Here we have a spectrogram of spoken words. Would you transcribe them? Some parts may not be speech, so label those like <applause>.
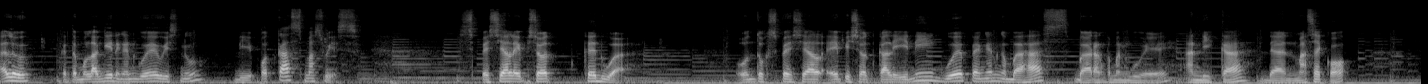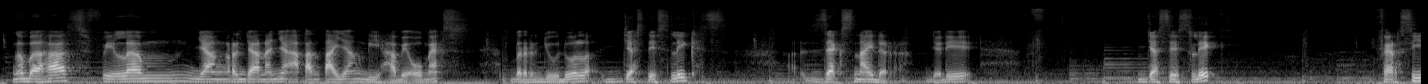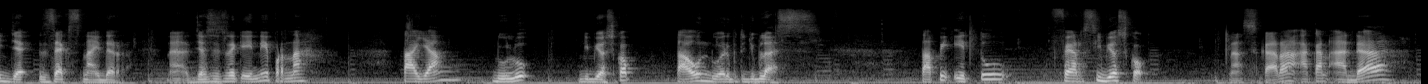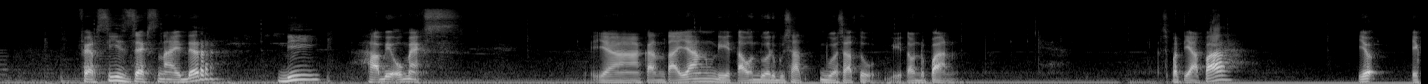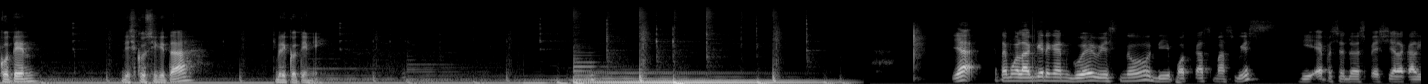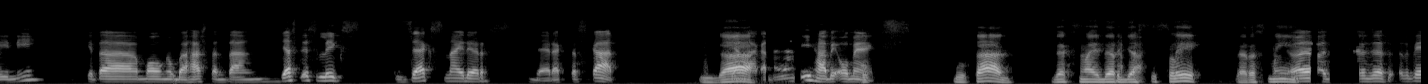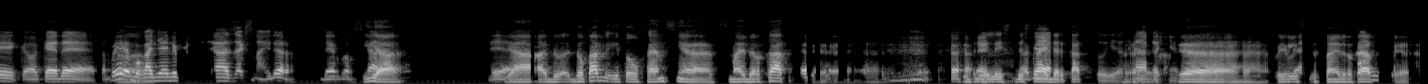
Halo, ketemu lagi dengan gue Wisnu di podcast Mas Wis. Spesial episode kedua. Untuk spesial episode kali ini gue pengen ngebahas bareng teman gue, Andika dan Mas Eko, ngebahas film yang rencananya akan tayang di HBO Max berjudul Justice League Zack Snyder. Jadi Justice League versi Zack Snyder. Nah, Justice League ini pernah tayang dulu di bioskop tahun 2017. Tapi itu versi bioskop. Nah, sekarang akan ada versi Zack Snyder di HBO Max yang akan tayang di tahun 2021 di tahun depan. Seperti apa? Yuk, ikutin diskusi kita berikut ini. Ya, ketemu lagi dengan gue Wisnu di podcast Mas Wis. Di episode spesial kali ini kita mau ngebahas tentang Justice League Zack Snyder's Director's Cut. Enggak. Yang akan tayang di HBO Max. Bukan. Zack Snyder Apa? Justice League. Udah resmi. Oh, Justice League, oke deh. Tapi uh. bukannya ini punya Zack Snyder, Director's Cut. Iya. Iya. Ya, itu kan itu fansnya Snyder Cut. <laughs> Rilis the okay. Snyder Cut tuh ya. Ya, yeah. rilis the Snyder Cut. Ya.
